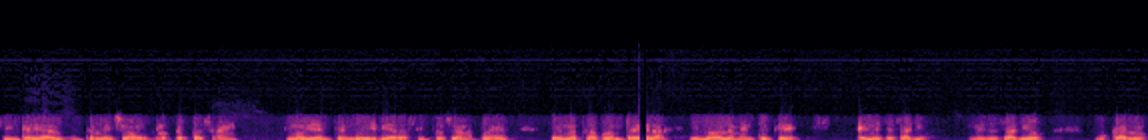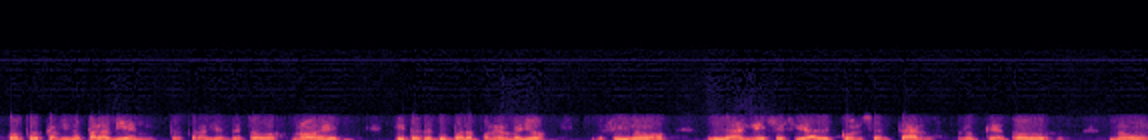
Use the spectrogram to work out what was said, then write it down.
Sin que haya intervención, lo que pasa en, Oriente, en Libia, las situaciones pues en nuestra frontera, indudablemente que es necesario, necesario buscar otros caminos para bien, pues para bien de todos. No es quítate tú para ponerme yo, sino la necesidad de concertar lo que a todos nos,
